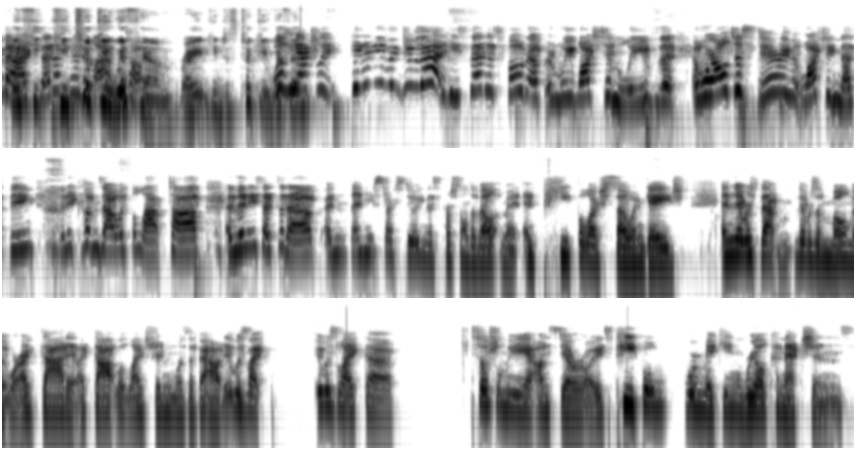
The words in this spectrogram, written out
back. Like he, he took laptop. you with him, right? He just took you well, with him. Well, he actually he didn't even do that. He set his phone up, and we watched him leave the. And we're all just staring watching nothing. Then he comes out with the laptop, and then he sets it up, and then he starts doing this personal development. And people are so engaged. And there was that. There was a moment where I got it. I got what live streaming was about. It was like, it was like. Uh, social media on steroids. People were making real connections.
